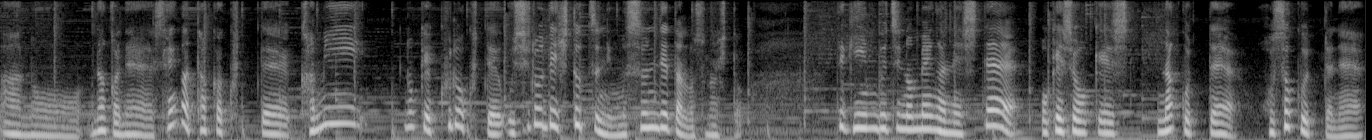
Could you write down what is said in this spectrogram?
あのなんかね背が高くって髪の毛黒くて後ろで一つに結んでたのその人。で銀縁の眼鏡してお化粧系しなくって細くってね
